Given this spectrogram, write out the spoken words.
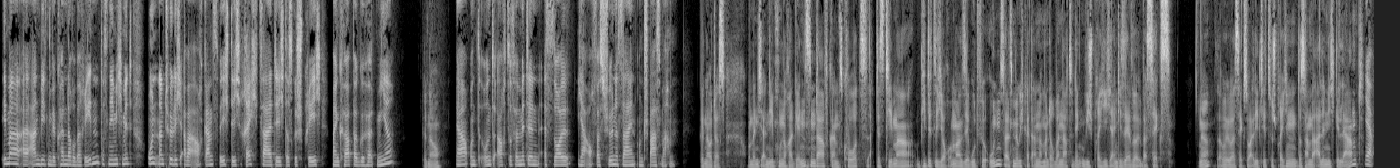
immer äh, anbieten, wir können darüber reden, das nehme ich mit. Und natürlich aber auch ganz wichtig, rechtzeitig das Gespräch, mein Körper gehört mir. Genau. Ja, und, und auch zu vermitteln, es soll ja auch was Schönes sein und Spaß machen. Genau das. Und wenn ich an dem Punkt noch ergänzen darf, ganz kurz, das Thema bietet sich auch immer sehr gut für uns als Möglichkeit an, nochmal darüber nachzudenken, wie spreche ich eigentlich selber über Sex. Ne? Aber über Sexualität zu sprechen, das haben wir alle nicht gelernt. Ja.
